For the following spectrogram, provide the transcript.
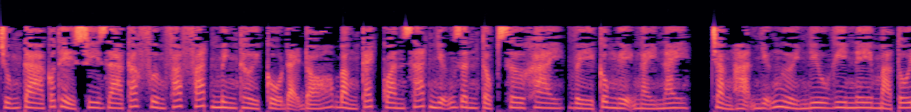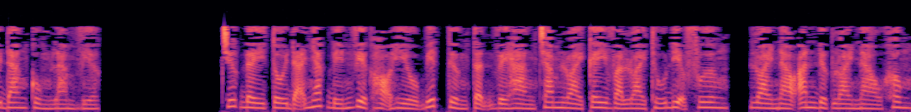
chúng ta có thể suy ra các phương pháp phát minh thời cổ đại đó bằng cách quan sát những dân tộc sơ khai về công nghệ ngày nay, chẳng hạn những người New Guinea mà tôi đang cùng làm việc. Trước đây tôi đã nhắc đến việc họ hiểu biết tường tận về hàng trăm loài cây và loài thú địa phương, loài nào ăn được loài nào không,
